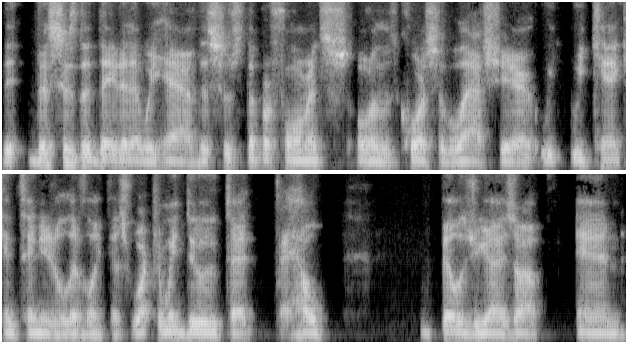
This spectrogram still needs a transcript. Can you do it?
th- this is the data that we have. This is the performance over the course of the last year. We, we can't continue to live like this. What can we do to, to help build you guys up? And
